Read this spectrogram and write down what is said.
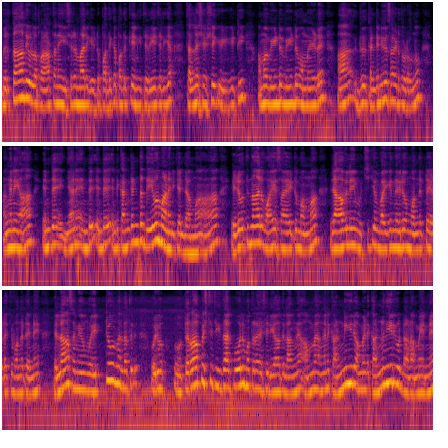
നിർത്താതെയുള്ള പ്രാർത്ഥന ഈശ്വരന്മാർ കേട്ടു. പതുക്കെ പതുക്കെ എനിക്ക് ചെറിയ ചെറിയ ചലനശേഷി കിട്ടി. അമ്മ വീണ്ടും വീണ്ടും അമ്മയുടെ ആ ഇത് കണ്ടിന്യൂസ് ആയിട്ട് തുടർന്നു. അങ്ങനെ ആ എന്റെ ഞാൻ എന്റെ എന്റെ എന്റെ കൺകണ്ട ദൈവമാണ് എനിക്ക് എന്റെ അമ്മ. ആ എഴുപത്തിനാല് വയസ്സായിട്ടും അമ്മ രാവിലെയും ഉച്ചയ്ക്കും വൈകുന്നേരവും വന്നിട്ട് ഇടയ്ക്ക് വന്നിട്ട് എന്നെ എല്ലാ സമയവും ഏറ്റവും നല്ല ഒരു തെറാപ്പിസ്റ്റ് ചെയ്താൽ പോലും അത്ര ശരിയാകത്തില്ല. അങ്ങ് അമ്മ അങ്ങനെ കണ്ണീര് അമ്മയുടെ കണ്ണുനീര് കൊണ്ടാണ് അമ്മ എന്നെ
